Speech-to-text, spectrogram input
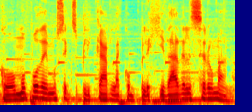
¿cómo podemos explicar la complejidad del ser humano?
